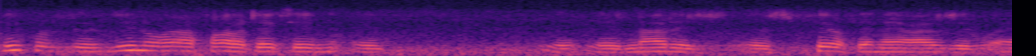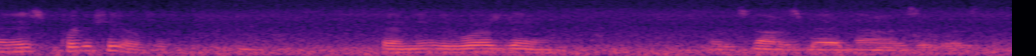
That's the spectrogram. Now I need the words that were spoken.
people, you know, our politics is, is, is not as, as filthy now as it, was, and it's pretty filthy than it was then. But it's not as bad now as it was then.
